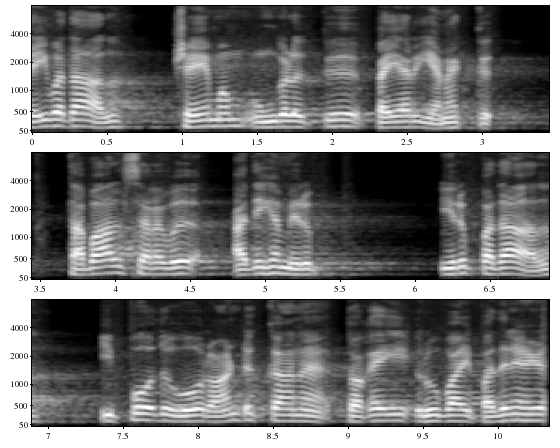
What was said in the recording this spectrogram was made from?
செய்வதால் க்ஷேமம் உங்களுக்கு பெயர் எனக்கு. தபால் செலவு அதிகம் இரு இருப்பதால் இப்போது ஓர் ஆண்டுக்கான தொகை ரூபாய் பதினேழு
